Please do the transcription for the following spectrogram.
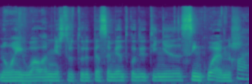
não é igual à minha estrutura de pensamento quando eu tinha 5 anos. Claro.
